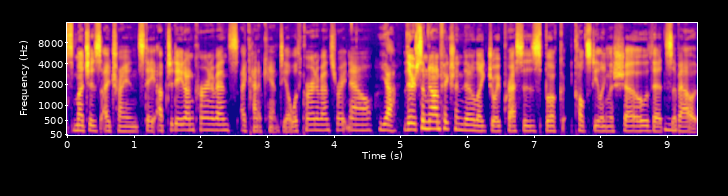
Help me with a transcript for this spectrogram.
as much as I try and stay up to date on current events, I kind of can't deal with current events right now. yeah. There's some nonfiction though, like Joy Press's book called "Stealing the Show," that's mm. about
